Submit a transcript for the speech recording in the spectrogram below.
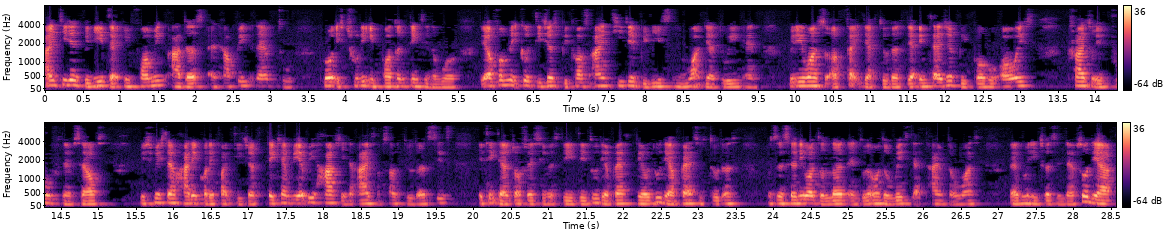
INTJs believe that informing others and helping them to grow is truly important things in the world. They often make good teachers because INTJ believes in what they are doing and really wants to affect their students. They are intelligent people who always try to improve themselves, which makes them highly qualified teachers. They can be a bit harsh in the eyes of some students since they take their jobs very seriously. They do their best. They will do their best with students who sincerely want to learn and do not want to waste their time the ones that have no interest in them. So they are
